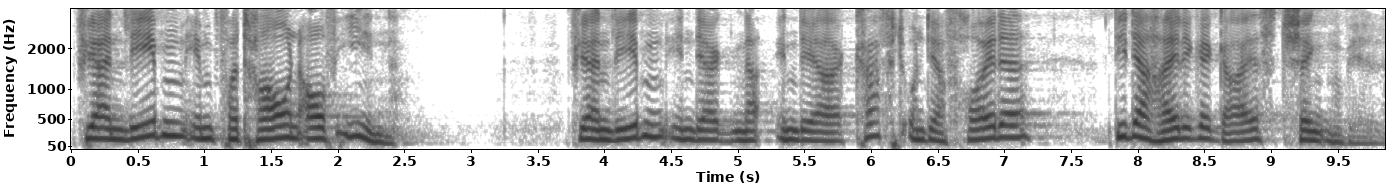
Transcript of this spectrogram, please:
für ein Leben im Vertrauen auf ihn, für ein Leben in der, in der Kraft und der Freude, die der Heilige Geist schenken will.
